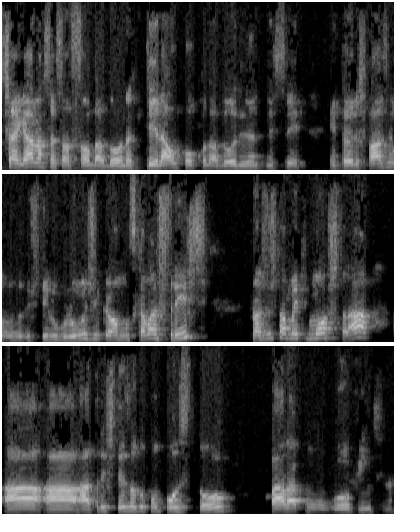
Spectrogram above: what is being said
chegar na sensação da dor, né? tirar um pouco da dor de dentro de si. Então eles fazem o estilo grunge, que é uma música mais triste, para justamente mostrar a, a, a, tristeza do compositor para com o ouvinte, né?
